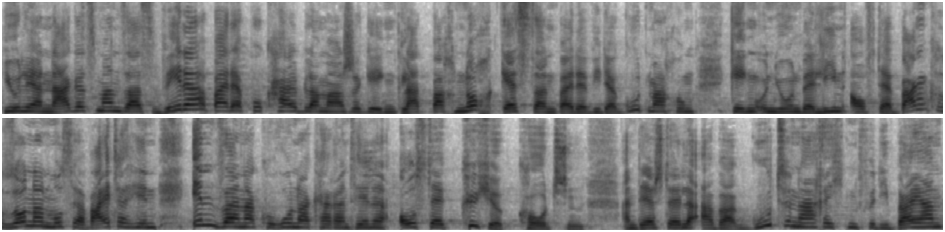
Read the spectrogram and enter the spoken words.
Julian Nagelsmann saß weder bei der Pokalblamage gegen Gladbach noch gestern bei der Wiedergutmachung gegen Union Berlin auf der Bank, sondern muss ja weiterhin in seiner Corona-Quarantäne aus der Küche coachen. An der Stelle aber gute Nachrichten für die Bayern,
